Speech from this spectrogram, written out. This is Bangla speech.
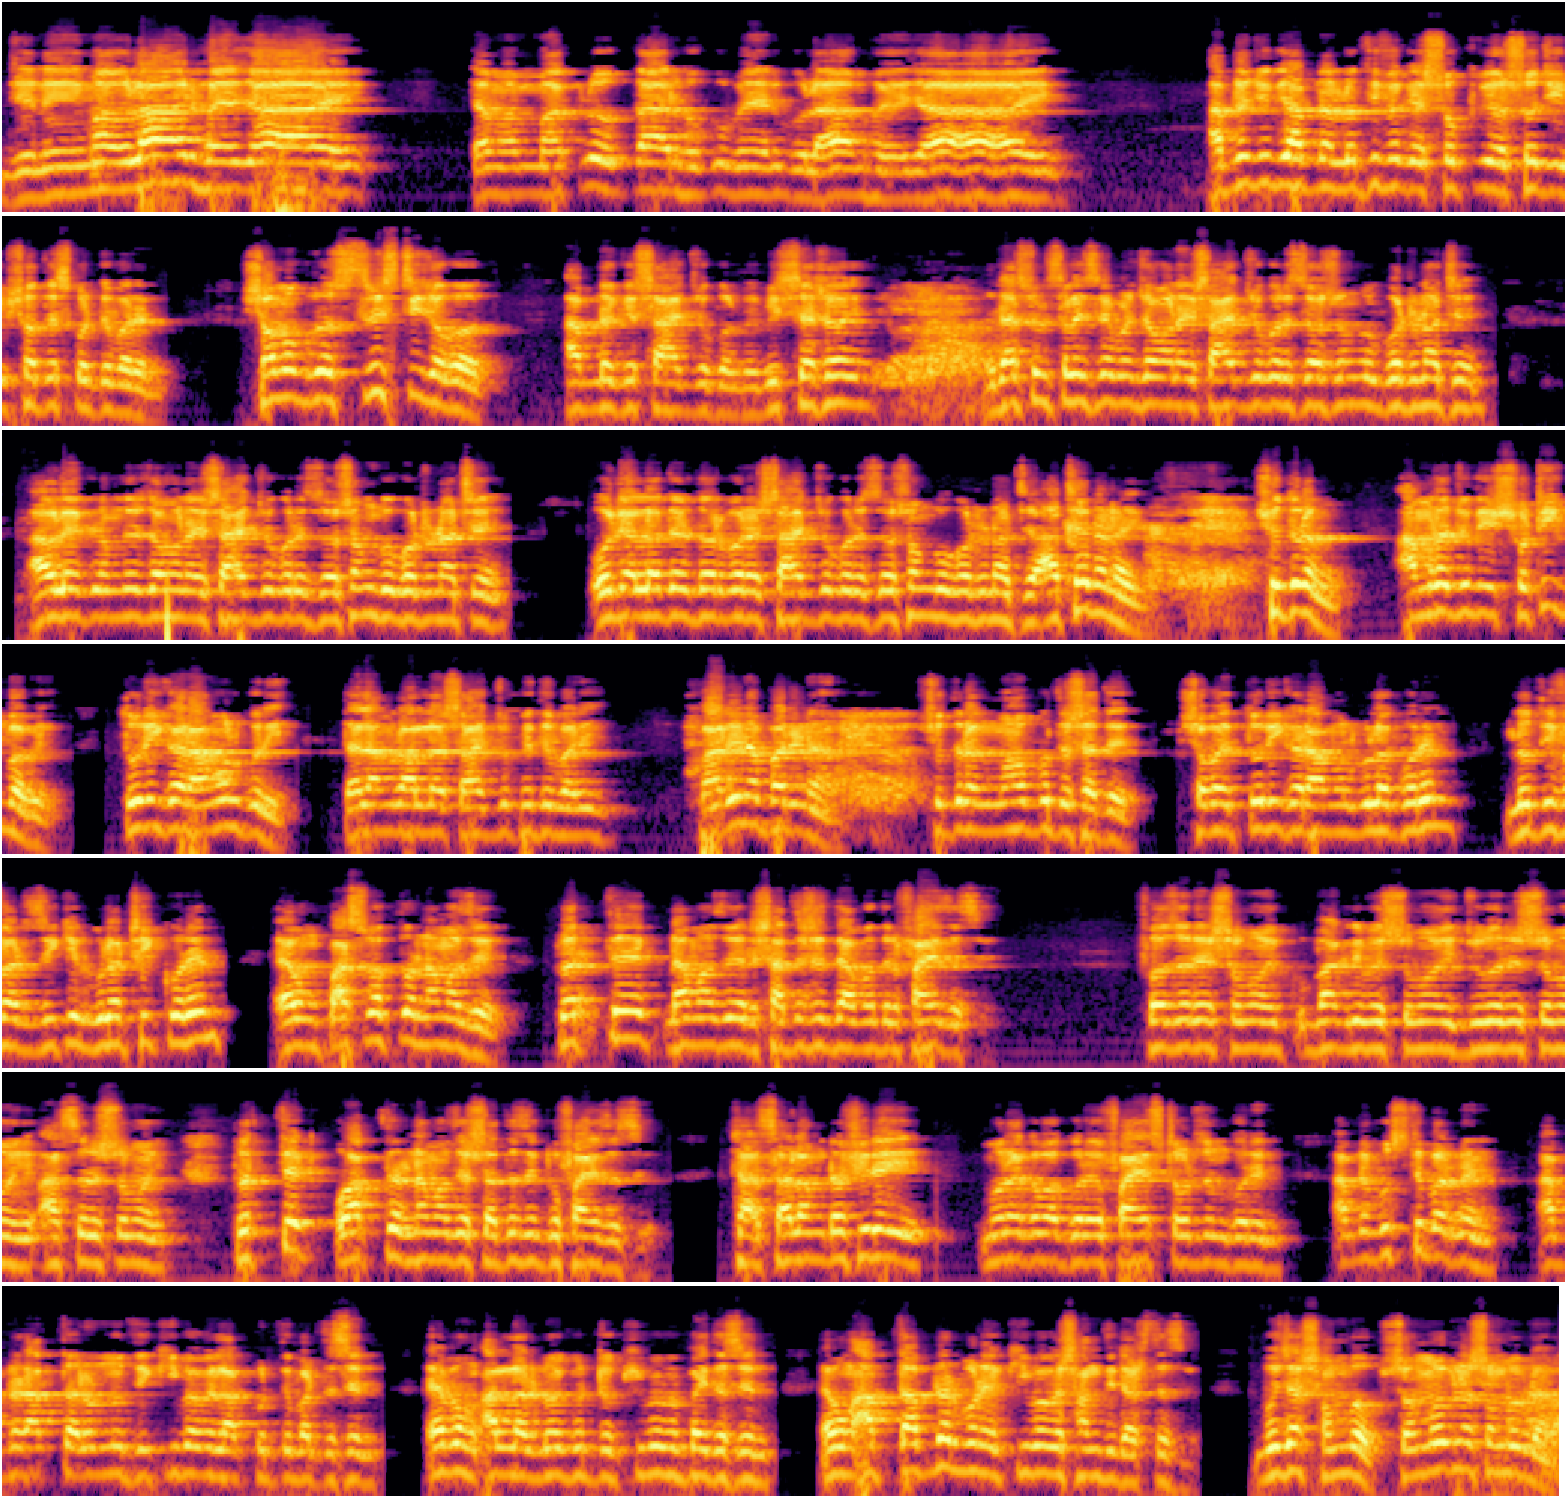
যিনি মাওলার হয়ে যায়, তামাম মাকলুক তার হুকুমের গোলাম হয়ে যায়। আপনি যদি আপনার লতিফাকে সক্রিয়, সজীব, সতেজ করতে পারেন, সমগ্র সৃষ্টি জগৎ আপনাকে সাহায্য করবে। বিশ্বাস হয়? রাসুল সাল্লাহ ইসলামের জমানায় সাহায্য করেছে অসংখ্য ঘটনা আছে। আউলে ইকরামদের জমানায় সাহায্য করেছে অসংখ্য ঘটনা আছে। ওলি আল্লাহদের দরবারে সাহায্য করেছে অসংখ্য ঘটনা আছে। আছে না নাই? সুতরাং আমরা যদি সঠিকভাবে তরিকার আমল করি, তাহলে আমরা আল্লাহ সাহায্য পেতে পারি। পারি না পারি না। সুতরাং মহব্বতের সাথে সবাই তরিকার আমলগুলা করেন, লতিফার জিকিরগুলা ঠিক করেন, এবং পাঁচ ওয়াক্ত নামাজে প্রত্যেক নামাজের সাথে সাথে আমাদের ফায়েজ আছে। ফজরের সময়, মাগরিবের সময়, জুহরের সময়, আসরের সময় প্রত্যেক ওয়াক্তের নামাজের সাথে সাথে একটু ফায়েজ আছে। সালামটা ফিরেই মোরাকাবা করে ফায়েস্ট অর্জন করেন। আপনি বুঝতে পারবেন আপনার আত্মার উন্নতি কীভাবে লাভ করতে পারতেছেন এবং আল্লাহর নৈকট্য কীভাবে পাইতেছেন এবং আপনার মনে কীভাবে শান্তিটা আসতেছে। বোঝা সম্ভব? সম্ভব না সম্ভব না?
